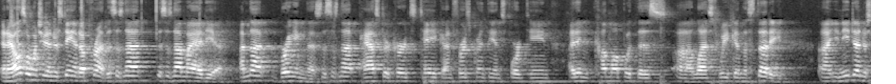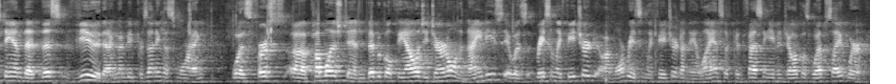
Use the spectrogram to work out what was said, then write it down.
And I also want you to understand up front this is not, this is not my idea. I'm not bringing this. This is not Pastor Kurt's take on 1 Corinthians 14. I didn't come up with this uh, last week in the study uh, you need to understand that this view that I'm going to be presenting this morning was first uh, published in Biblical Theology Journal in the 90s. It was recently featured, or more recently featured, on the Alliance of Confessing Evangelicals website, where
